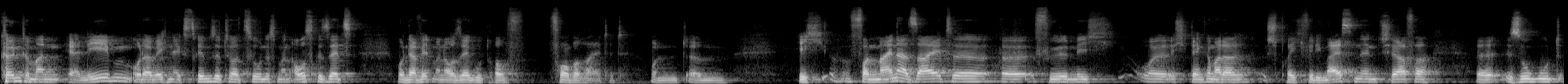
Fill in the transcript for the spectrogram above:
könnte man erleben oder welchen Extremsituationen ist man ausgesetzt. Und da wird man auch sehr gut drauf vorbereitet. Und ähm, ich von meiner Seite äh, fühle mich, äh, ich denke mal, da spreche ich für die meisten Entschärfer, äh, so gut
